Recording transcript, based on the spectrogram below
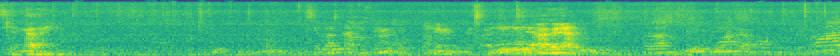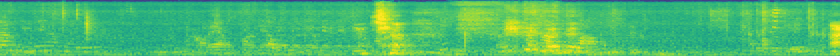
เสียงอะไร เสียงแบบไหน เสียงอะไรเนี่ย เอาแล้วเร็วเร็วเร็วเร็วเร็ว ไม่ใช่อะ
